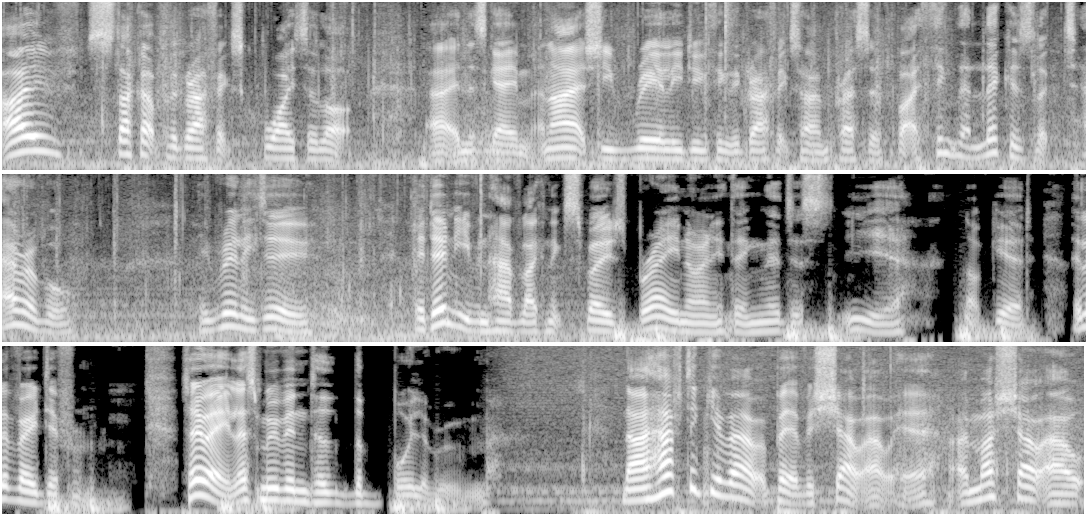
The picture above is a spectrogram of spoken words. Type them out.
I've stuck up for the graphics quite a lot uh, in this game, and I actually really do think the graphics are impressive, but I think the lickers look terrible. They really do. They don't even have like an exposed brain or anything, they're just, yeah, not good. They look very different. So anyway, let's move into the boiler room. Now I have to give out a bit of a shout out here. I must shout out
